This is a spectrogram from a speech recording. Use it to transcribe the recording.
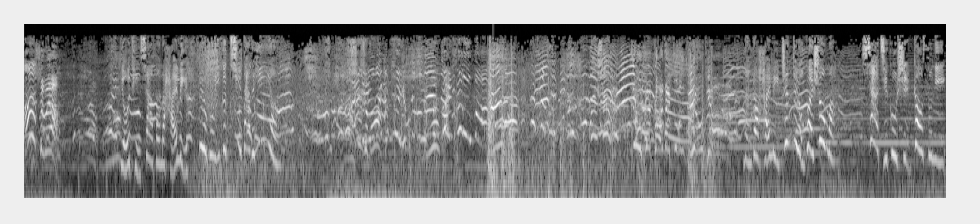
啊！什么呀？游艇下方的海里掠过一个巨大的阴影。是什么？快游到了！怪兽吧？怪兽！就是他在撞击游艇！难道海里真的有怪兽吗？下集故事告诉你。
